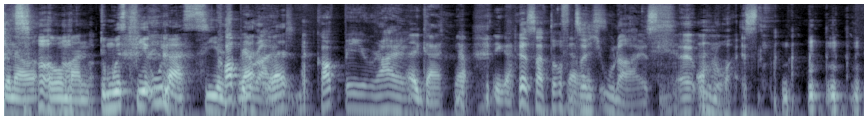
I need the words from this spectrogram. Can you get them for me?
Genau. So. Oh Mann. Du musst vier Unas ziehen. Copyright. Ja? Copyright. Egal. Ja, egal. Deshalb durften ja, sie nicht Una heißen. Äh, Uno heißen.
